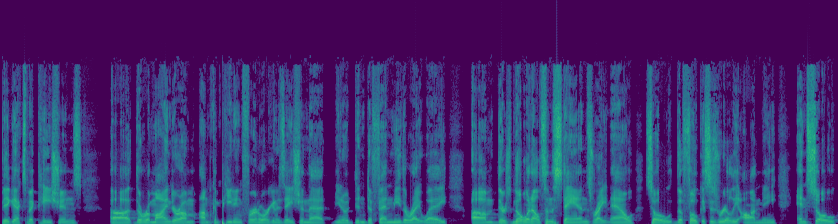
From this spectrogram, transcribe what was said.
big expectations. Uh, the reminder I'm I'm competing for an organization that you know didn't defend me the right way. Um, there's no one else in the stands right now, so the focus is really on me. And so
